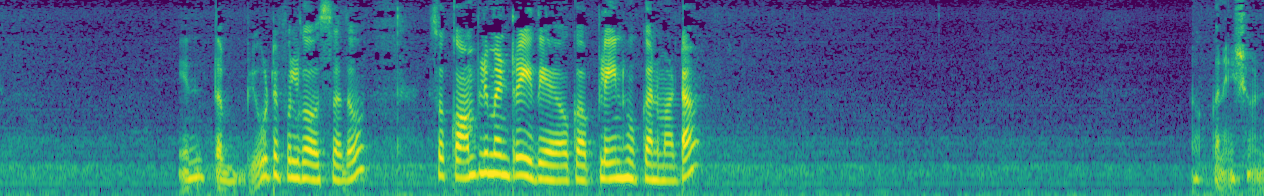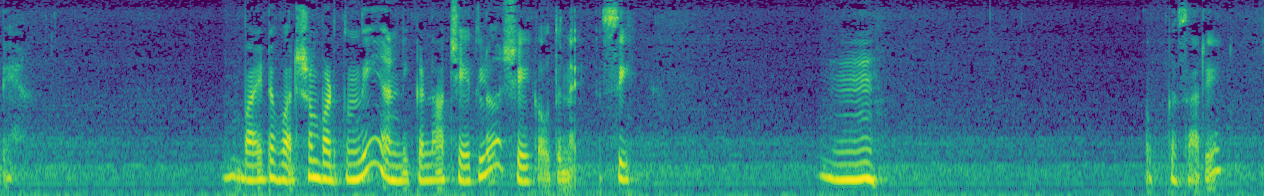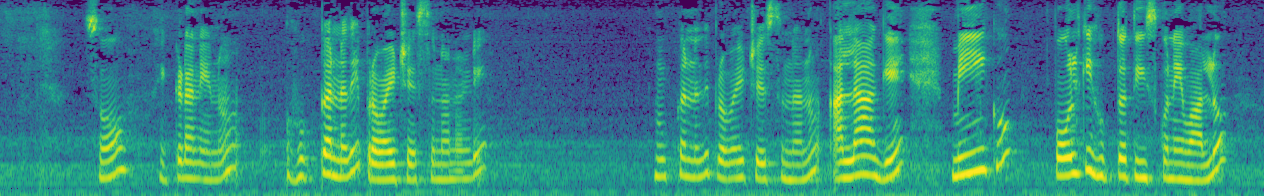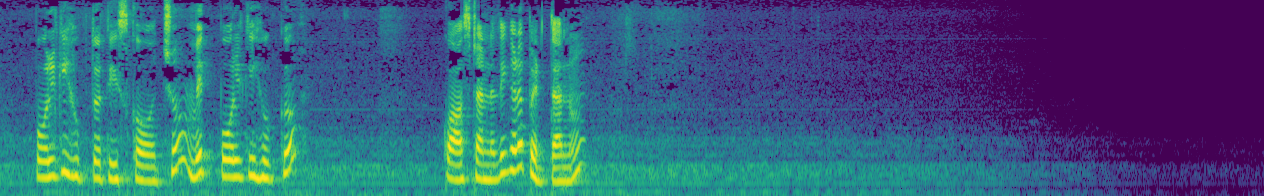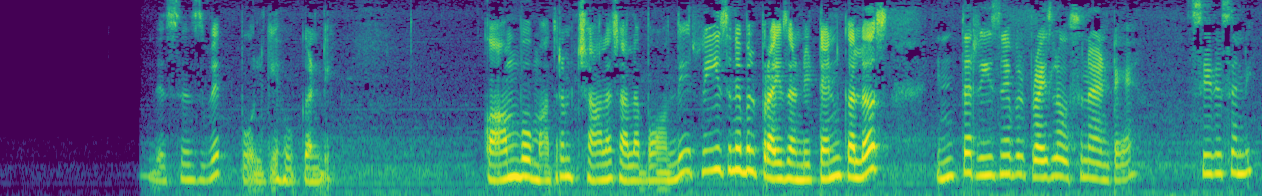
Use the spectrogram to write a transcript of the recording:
ఎంత బ్యూటిఫుల్గా వస్తుందో. సో కాంప్లిమెంటరీ ఇది ఒక ప్లెయిన్ హుక్ అనమాట ఒక్క నిమిషం అండి. బయట వర్షం పడుతుంది అండ్ ఇక్కడ నా చేతులు షేక్ అవుతున్నాయి. సి. ఒక్కసారి. సో ఇక్కడ నేను హుక్ అన్నది ప్రొవైడ్ చేస్తున్నానండి. హుక్ అన్నది ప్రొవైడ్ చేస్తున్నాను. అలాగే మీకు పోల్కి హుక్తో తీసుకునే వాళ్ళు పోల్కి హుక్తో తీసుకోవచ్చు. విత్ పోల్కి హుక్ కాస్ట్ అన్నది ఇక్కడ పెడతాను. This is with polki hook అండి. కాంబో మాత్రం చాలా చాలా బాగుంది. రీజనబుల్ ప్రైస్ అండి. Ten colours. ఇంత రీజనబుల్ ప్రైస్లో వస్తున్నాయంటే సీరియస్ అండి.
